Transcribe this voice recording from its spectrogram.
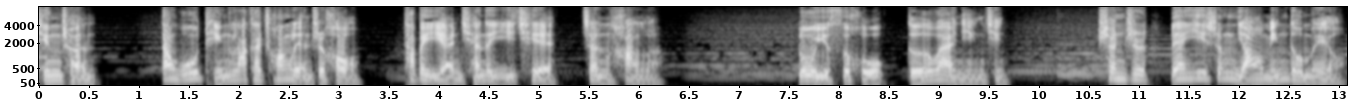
清晨，当吴婷拉开窗帘之后，她被眼前的一切震撼了。路易斯湖格外宁静，甚至连一声鸟鸣都没有。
